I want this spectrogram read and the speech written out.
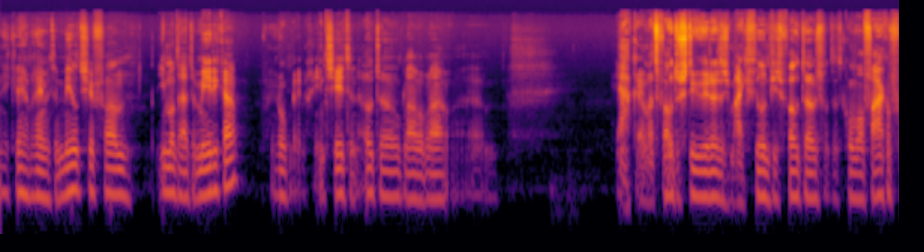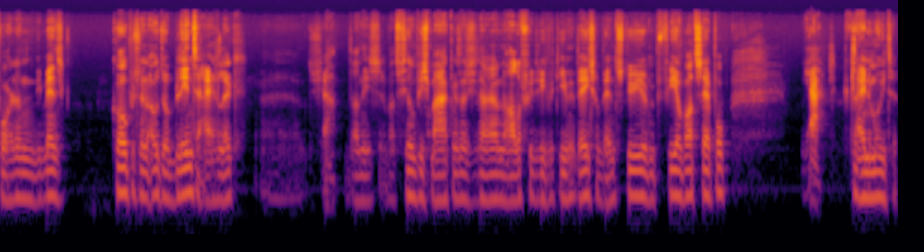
en ik kreeg op een gegeven moment een mailtje van iemand uit Amerika. Van, ik ben geïnteresseerd in een auto, bla bla bla. Ehm, ja, kun je wat foto's sturen. Dus maak je filmpjes, foto's, want dat komt wel vaker voor. Dan die mensen kopen zo'n auto blind eigenlijk. Eh, dus ja, dan is wat filmpjes maken. Dus als je daar een half uur, drie kwartier mee bezig bent, stuur je hem via WhatsApp op. Ja, kleine moeite.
